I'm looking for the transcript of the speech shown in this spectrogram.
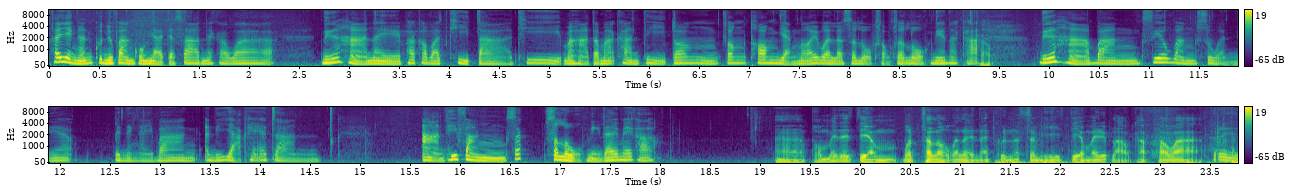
ถ้าอย่างนั้นคุณผู้ฟังคงอยากจะทราบนะคะว่า เนื้อหาในพระควัตคีตาที่มหาตมะคันธีต้องต้องท่องอย่างน้อยวันละสโลกสองสโลกเนี่ยนะคะครับเนื้อหาบางเสี้ยวบางส่วนเนี่ยเป็นยังไงบ้าง อันนี้อยากให้อาจารย์ อ่านให้ฟังสักสโลกหนึ่งได้ไหมคะอ่าผมไม่ได้เตรียมบทสโลกไว้เลยนะ คุณรัศมีเตรียมไว้หรือเปล่าครับ เพราะว่า หรือ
